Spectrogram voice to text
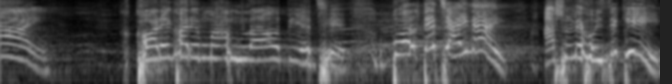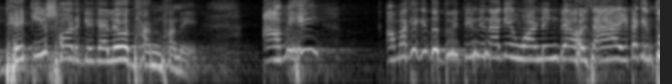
নাই, ঘরে ঘরে মামলাও দিয়েছে। বলতে চাই নাই, আসলে হয়েছে কি, ঢেকি স্বর্গে গেলেও ধান ভানে। আমি আমাকে কিন্তু দুই, তিন দিন আগে ওয়ার্নিং দেওয়া হয়েছে আয় এটা কিন্তু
